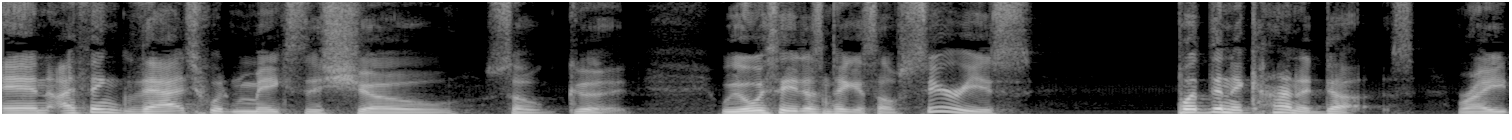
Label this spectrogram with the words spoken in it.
And I think that's what makes this show so good. We always say it doesn't take itself serious, but then it kind of does, right?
